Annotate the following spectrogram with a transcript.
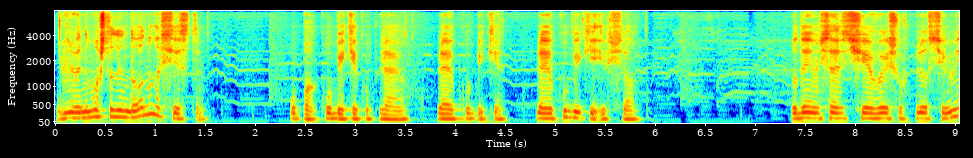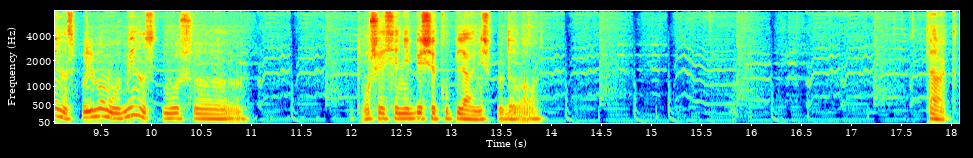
Ви не можете один до одного сісти. Опа, кубики купляю. Купляю кубики. Купляю кубики і все. Подивимося, чи я вийшов в плюс чи в мінус. По-любому в мінус, тому що. Тому що я сьогодні більше купляв, ніж продавав. Так.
